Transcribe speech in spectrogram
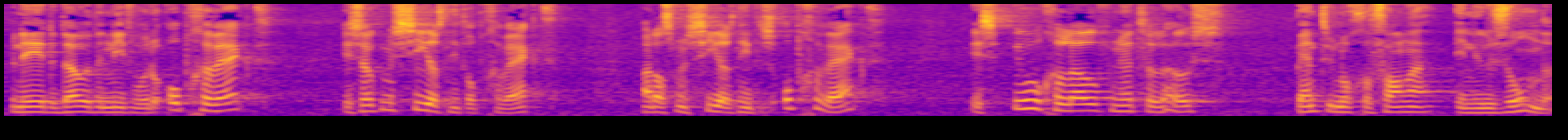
Wanneer de doden niet worden opgewekt, is ook Messias niet opgewekt. Maar als Messias niet is opgewekt, is uw geloof nutteloos. Bent u nog gevangen in uw zonde.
